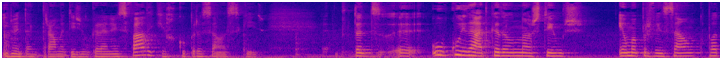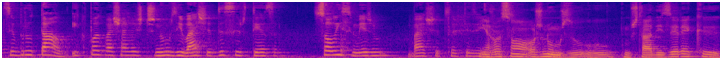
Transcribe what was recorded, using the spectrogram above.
e, no entanto, traumatismo crânioencefálico e recuperação a seguir. Portanto, uh, o cuidado que cada um de nós temos é uma prevenção que pode ser brutal e que pode baixar estes números e baixa de certeza. Só isso mesmo baixa de certeza. Em relação aos números, o, o que me está a dizer é que,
